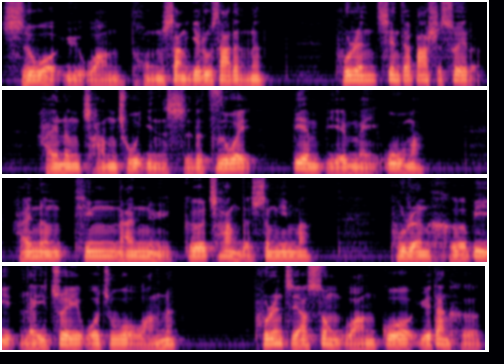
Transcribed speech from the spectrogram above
使我与王同上耶路撒冷呢？仆人现在八十岁了，还能尝出饮食的滋味，辨别美物吗？还能听男女歌唱的声音吗？仆人何必累赘我主我王呢？仆人只要送王过约旦河，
